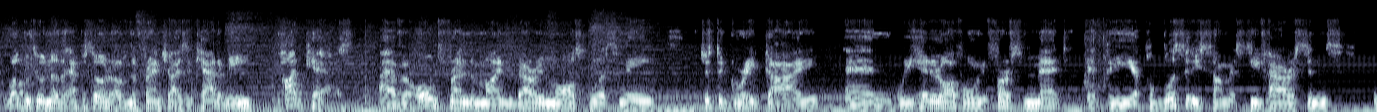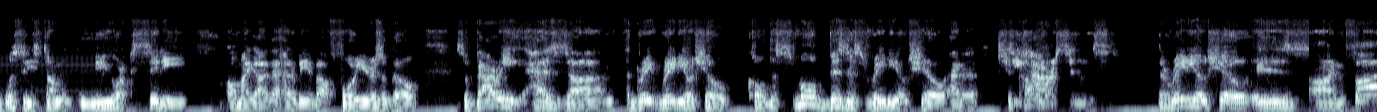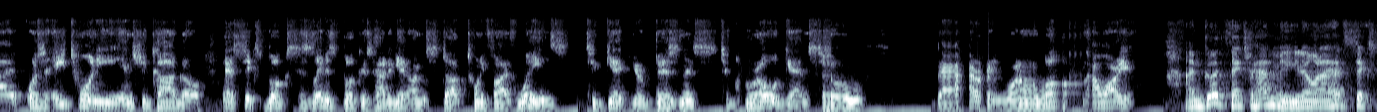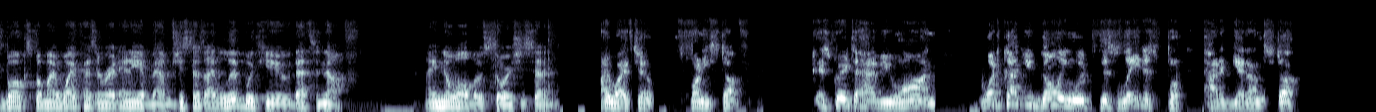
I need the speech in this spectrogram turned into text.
Welcome to another episode of the Franchise Academy podcast. I have an old friend of mine, Barry Moltz, with me. Just a great guy. And we hit it off when we first met at the Publicity Summit, Steve Harrison's Publicity Summit in New York City. Oh my God, that had to be about four years ago. So Barry has um, a great radio show called the Small Business Radio Show out of Chicago. Harrison's. The radio show is on five was it eight twenty in Chicago. Has six books. His latest book is How to Get Unstuck: Twenty Five Ways to Get Your Business to Grow Again. So, Barry, want to welcome? How are you? I'm good. Thanks for having me. You know, and I had six books, but my wife hasn't read any of them. She says, I live with you. That's enough. I know all those stories, she said. My wife, too. Funny stuff. It's great to have you on. What got you going with this latest book, How to Get Unstuck?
